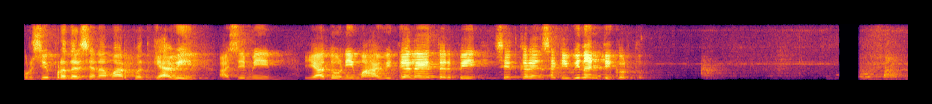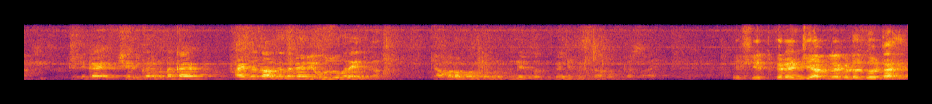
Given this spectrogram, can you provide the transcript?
कृषी प्रदर्शनामार्फत घ्यावी असे मी या दोन्ही महाविद्यालयातर्फे शेतकऱ्यांसाठी विनंती करतो. त्याचे काय शेतकऱ्यांना काय फायदा झाला त्याचा काय रिव्ह्यूज वगैरे आहेत का? की आम्हाला कोणत्या पद्धतीने बेनिफिट झाला हे शेतकऱ्यांचे आपल्याकडे गट आहेत.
